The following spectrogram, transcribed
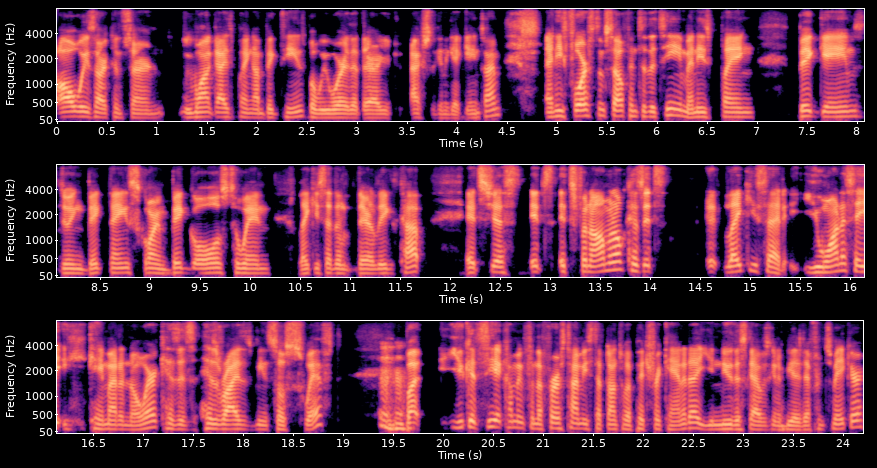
always our concern. We want guys playing on big teams but we worry that they're actually going to get game time. And he forced himself into the team and he's playing big games doing big things scoring big goals to win like you said the, their league cup. It's just it's it's phenomenal because it's it, like you said, you want to say he came out of nowhere because his, his rise has been so swift. Mm-hmm. But you could see it coming from the first time he stepped onto a pitch for Canada. You knew this guy was going to be a difference maker,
